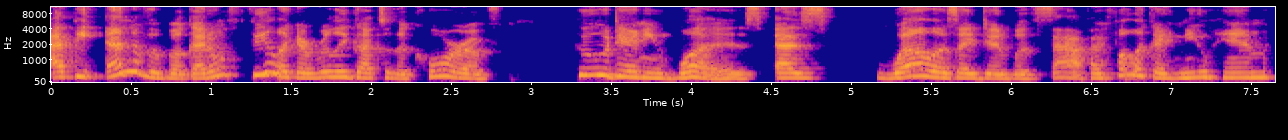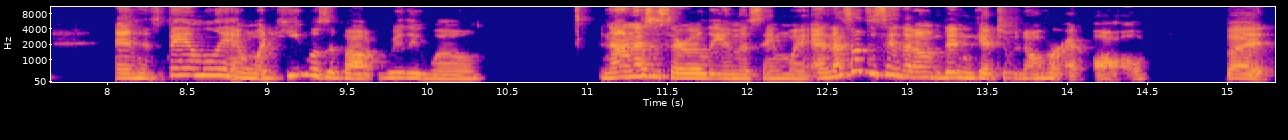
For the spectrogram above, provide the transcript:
at the end of the book. I don't feel like I really got to the core of who Dani was as well as I did with Zaf. I felt like I knew him and his family and what he was about really well not necessarily in the same way. And that's not to say that i didn't get to know her at all but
